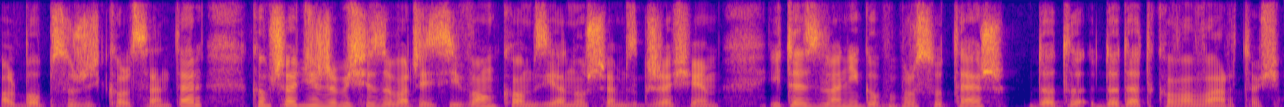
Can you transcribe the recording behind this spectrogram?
albo obsłużyć call center, tylko przychodzi, żeby się zobaczyć z Iwonką, z Januszem, z Grzesiem i to jest dla niego po prostu też do, dodatkowa wartość.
